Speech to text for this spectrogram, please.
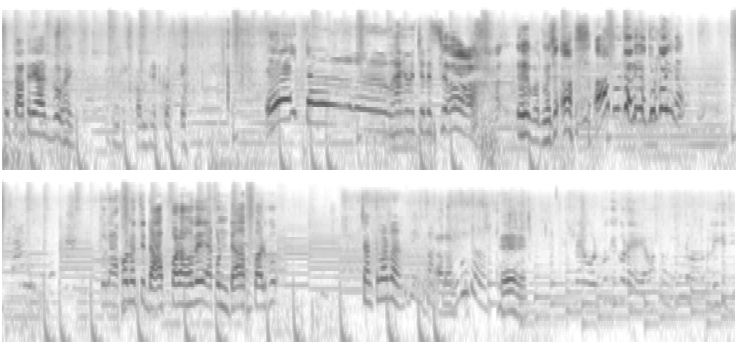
খুব তাড়াতাড়ি আসব ভাই। কমপ্লিট করতে। এই তো ভাই আমার চলে এসছে! এ বদমেছে চুলটানি না চুলটানি না। তাহলে এখন হচ্ছে ডাব পাড়া হবে এখন ডাব পারব জানতে পারবা? হ্যাঁ হ্যাঁ। উঠবো কি করে? আমার তো উঠতে ভুলে গেছি।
